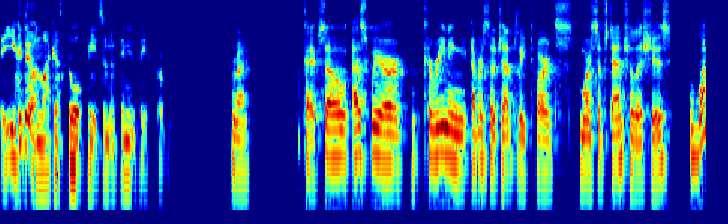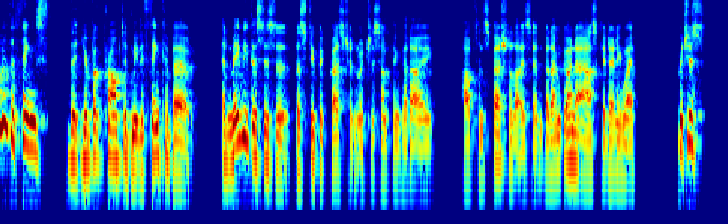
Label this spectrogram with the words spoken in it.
you could do it on like a thought piece or an opinion piece, probably. Right. Okay. So as we are careening ever so gently towards more substantial issues, one of the things that your book prompted me to think about, and maybe this is a, a stupid question, which is something that I often specialize in, but I'm going to ask it anyway, which is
